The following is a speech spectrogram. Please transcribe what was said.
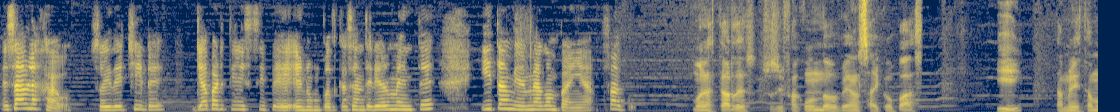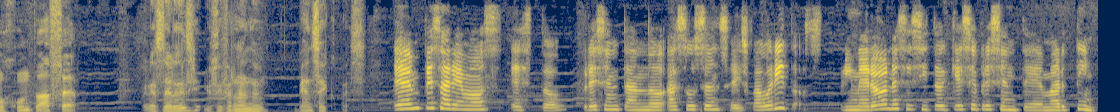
Les habla Jao, soy de Chile, ya participé en un podcast anteriormente y también me acompaña Facu. Buenas tardes, yo soy Facundo, vean Psycho Pass. Y también estamos junto a Fer. Buenas tardes, yo soy Fernando, vean Psycho Pass. Empezaremos esto presentando a sus senseis favoritos. Primero necesito que se presente Martín.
